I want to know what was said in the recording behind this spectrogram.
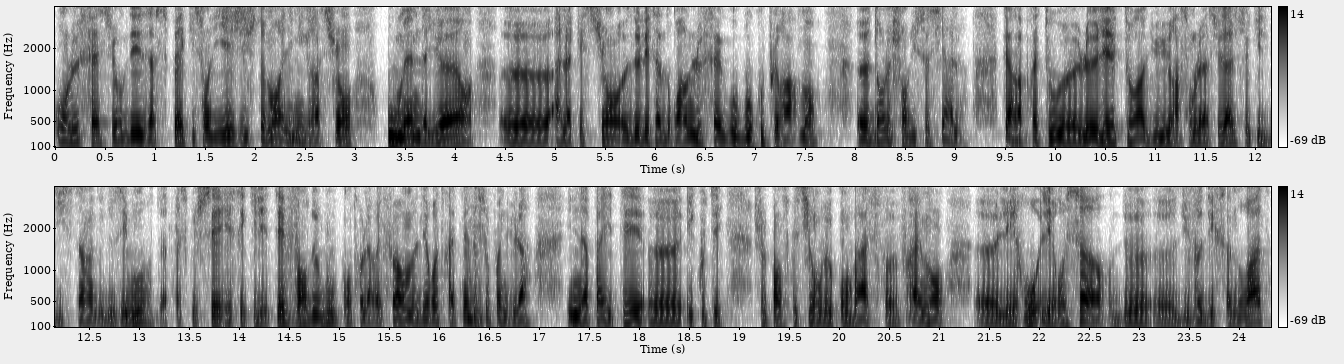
on le fait sur des aspects qui sont liés justement à l'immigration ou même d'ailleurs euh, à la question de l'état de droit. On le fait beaucoup plus rarement euh, dans le champ du social. Car après tout, euh, l'électorat du Rassemblement national, ce qu'il distingue de Zemmour, d'après ce que je sais, c'est qu'il était vent debout contre la réforme des retraites. Mais de ce point de vue-là, il n'a pas été écouté. Je pense que si on veut combattre vraiment les, les, ressorts de, du vote d'extrême droite,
